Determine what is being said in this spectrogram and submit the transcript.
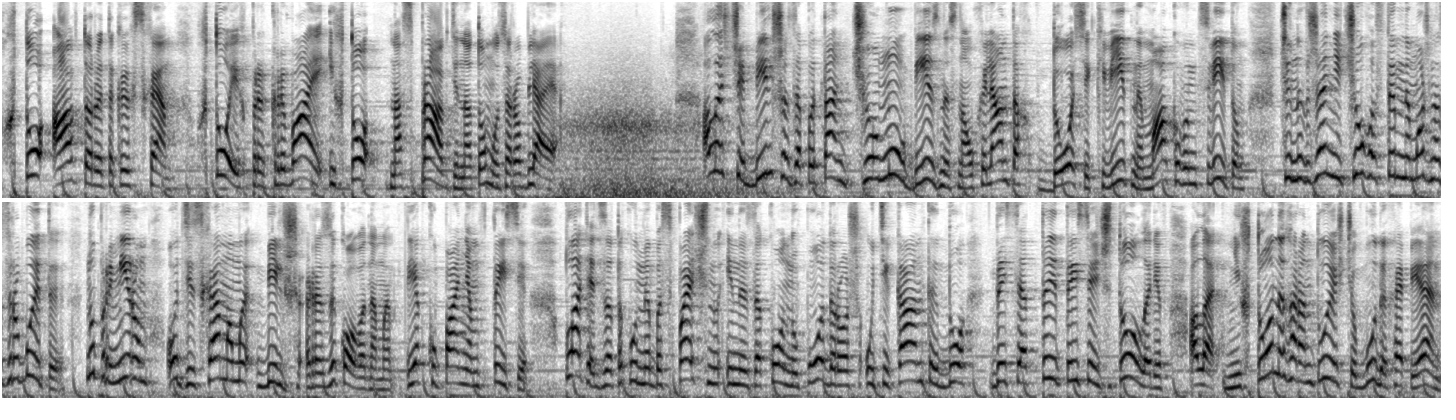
хто автори таких схем, хто їх прикриває і хто насправді на тому заробляє? Але ще більше запитань, чому бізнес на ухилянтах досі квітне маковим цвітом? Чи невже нічого з тим не можна зробити? Ну, приміром, от зі схемами більш ризикованими, як купанням в тисі, платять за таку небезпечну і незаконну подорож утіканти до 10 тисяч доларів. Але ніхто не гарантує, що буде хеппі-енд.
